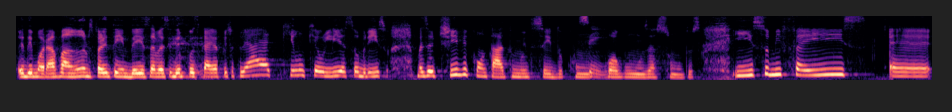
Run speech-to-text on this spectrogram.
eu demorava anos para entender, sabe? Assim, depois caía a ficha, eu falei, ah, é aquilo que eu lia sobre isso, mas eu tive contato muito cedo com, com alguns assuntos. E isso me fez é,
